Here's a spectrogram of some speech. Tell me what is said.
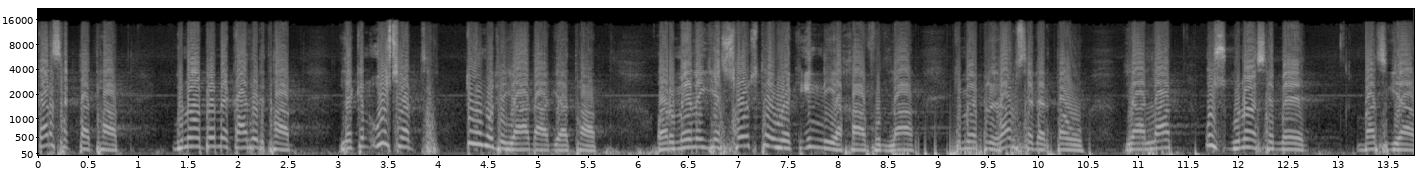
کر سکتا تھا، گناہ پہ میں قادر تھا، لیکن اس وقت تو مجھے یاد آ گیا تھا۔ اور میں نے یہ سوچتے ہوئے کہ انی اخاف اللہ، کہ میں اپنے رب سے ڈرتا ہوں۔ یا اللہ، اس گناہ سے میں بچ گیا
